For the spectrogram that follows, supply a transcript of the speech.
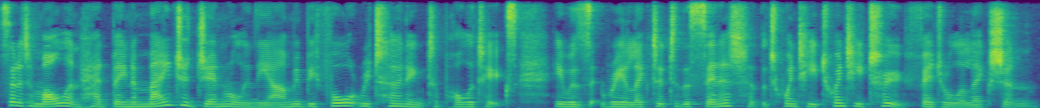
Senator Molan had been a major general in the army before returning to politics. He was re elected to the Senate at the 2022 federal election.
